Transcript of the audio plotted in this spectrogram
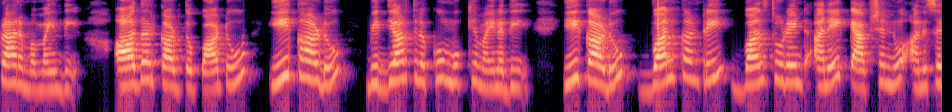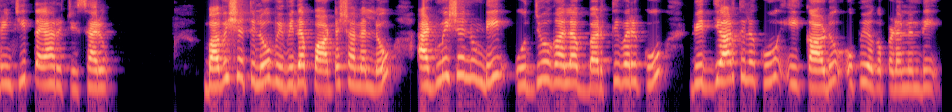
ప్రారంభమైంది. ఆధార్ కార్డుతో పాటు ఈ కార్డు విద్యార్థులకు ముఖ్యమైనది. ఈ card one country one student అనే క్యాప్షన్ను అనుసరించి తయారు చేశారు. భవిష్యత్తులో వివిధ పాఠశాలల్లో అడ్మిషన్ నుండి ఉద్యోగాల భర్తీ వరకు విద్యార్థులకు ఈ కార్డు ఉపయోగపడనుంది.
